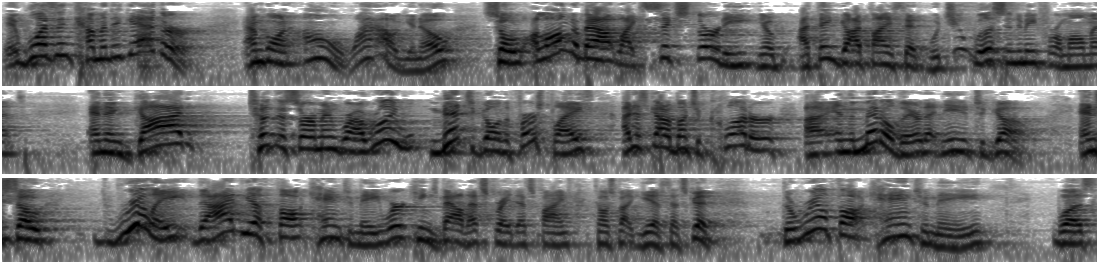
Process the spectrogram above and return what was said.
it wasn't coming together. I'm going, oh wow, you know. So along about like 6:30, you know, I think God finally said, "Would you listen to me for a moment?" And then God took the sermon where I really meant to go in the first place. I just got a bunch of clutter uh, in the middle there that needed to go. And so really, the idea of thought came to me. Where Kings Bow. That's great. That's fine. Talks about gifts. That's good. The real thought came to me was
